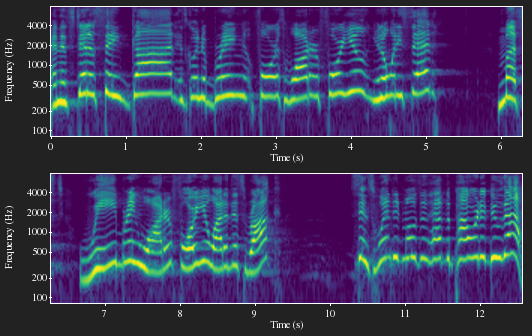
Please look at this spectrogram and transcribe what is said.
And instead of saying, God is going to bring forth water for you, you know what he said? Must we bring water for you out of this rock? Since when did Moses have the power to do that?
